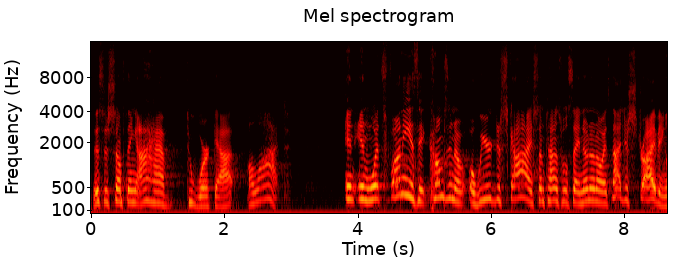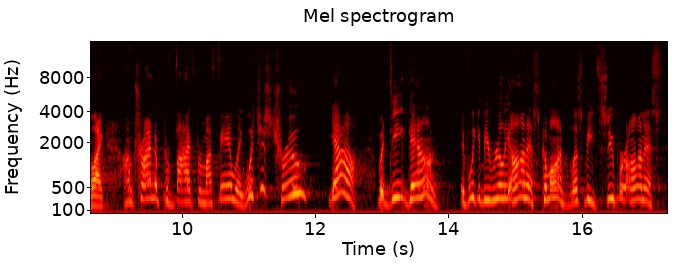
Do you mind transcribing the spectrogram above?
This is something I have to work out a lot. And, and what's funny is it comes in a, a, weird disguise. Sometimes we'll say, no, no, no, it's not just striving. Like, I'm trying to provide for my family, which is true. Yeah. But deep down, if we could be really honest, come on, let's be super honest.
